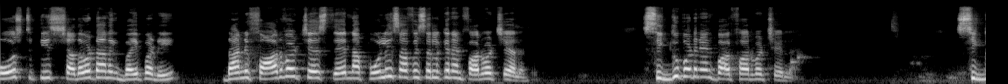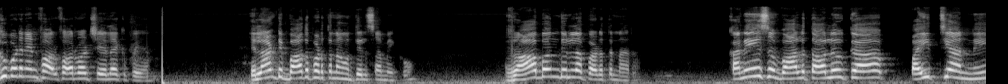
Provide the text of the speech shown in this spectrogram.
పోస్ట్ తీసి చదవటానికి భయపడి దాన్ని ఫార్వర్డ్ చేస్తే నా పోలీస్ ఆఫీసర్లకి నేను ఫార్వర్డ్ చేయాలి సిగ్గుపడి నేను ఫార్వర్డ్ చేయలేదు సిగ్గుపడి నేను ఫార్ ఫార్వర్డ్ చేయలేకపోయాను. ఎలాంటి బాధపడుతున్నామో తెలుసా మీకు? రాబందుల్లా పడుతున్నారు. కనీసం వాళ్ళ తాలూకా పైత్యాన్ని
